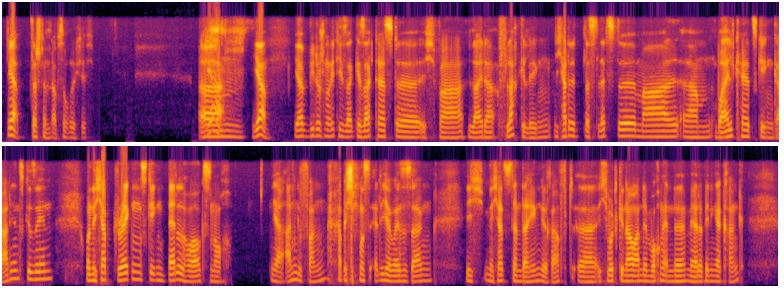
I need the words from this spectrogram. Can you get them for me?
Ja, das stimmt, absolut richtig. Ähm, ja. ja. wie du schon richtig gesagt hast, äh, ich war leider flach gelegen. Ich hatte das letzte Mal ähm, Wildcats gegen Guardians gesehen und ich habe Dragons gegen Battlehawks noch ja, angefangen, aber ich muss ehrlicherweise sagen, ich, mich hat es dann dahin gerafft. Äh, ich wurde genau an dem Wochenende mehr oder weniger krank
